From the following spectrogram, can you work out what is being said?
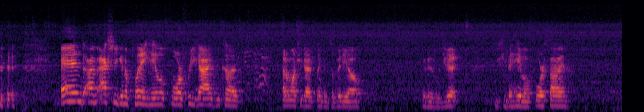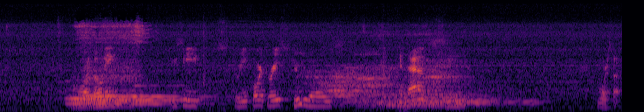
and I'm actually going to play Halo 4 for you guys because I don't want you guys thinking it's a video. It is legit. You see the Halo 4 sign. More loading. You see 343 Studios. And now you see more stuff.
